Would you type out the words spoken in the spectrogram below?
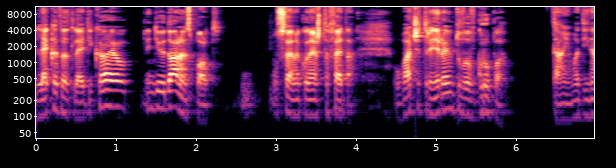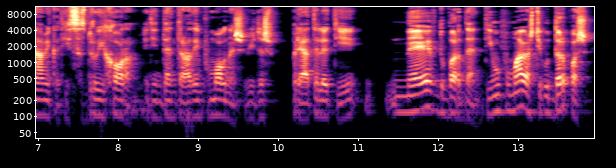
Леката атлетика е индивидуален спорт, освен ако не е щафета. Обаче тренирането в група, там има динамика, ти с други хора. Един ден трябва да им помогнеш. Виждаш приятеля ти не е в добър ден. Ти му помагаш, ти го дърпаш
